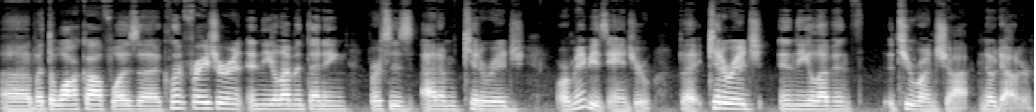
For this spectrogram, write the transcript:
Uh, but the walk-off was uh, Clint Frazier in, in, the 11th inning versus Adam Kittredge, or maybe it's Andrew, but Kittredge in the 11th a two run shot, no doubter.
